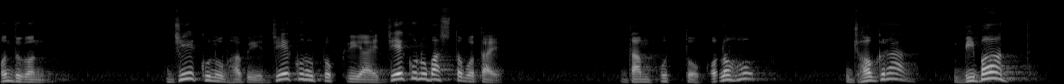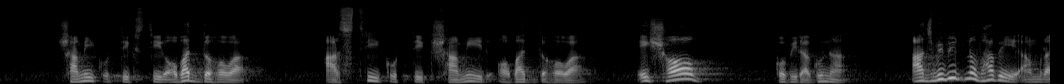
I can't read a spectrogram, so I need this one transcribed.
বন্ধুগণ, যে কোনোভাবে যে কোনো প্রক্রিয়ায়, যে কোনো বাস্তবতায় দাম্পত্য কলহ, ঝগড়া, বিবাদ, স্বামী কর্তৃক স্ত্রীর অবাধ্য হওয়া আর স্ত্রী কর্তৃক স্বামীর অবাধ্য হওয়া, এই সব কবিরা গুণা। আজ বিভিন্নভাবে আমরা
